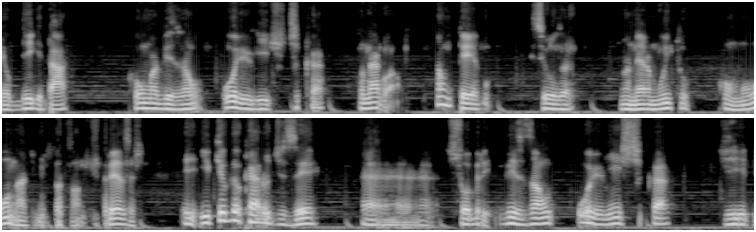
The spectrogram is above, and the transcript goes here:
meu Big Data, com uma visão holística do negócio. É um termo que se usa de maneira muito comum na administração de empresas. E, e o que eu quero dizer é, sobre visão holística de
